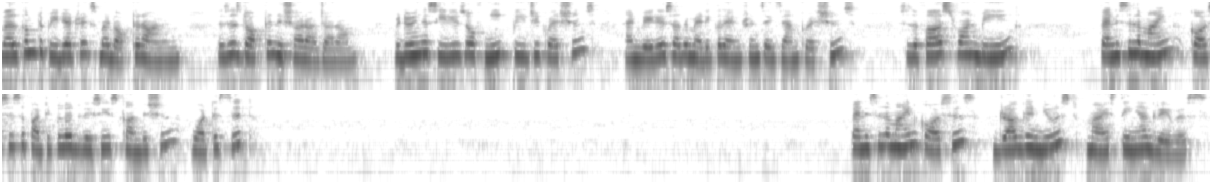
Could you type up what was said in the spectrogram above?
Welcome to Pediatrics by Dr. Anand. This is Dr. Nisha Rajaram. We're doing a series of NEET PG questions and various other medical entrance exam questions. So, the first one being penicillamine causes a particular disease condition. What is it? Penicillamine causes drug induced myasthenia gravis.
